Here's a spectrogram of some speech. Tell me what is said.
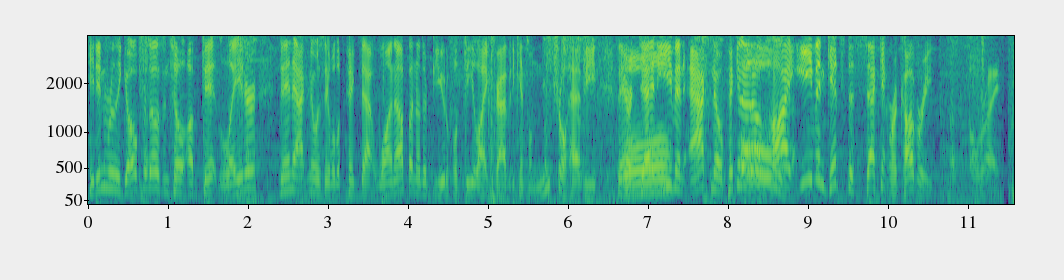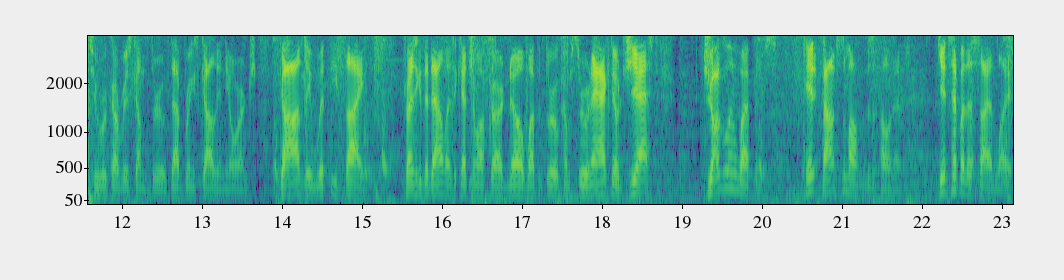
He didn't really go for those until a bit later. Then Acno was able to pick that one up. Another beautiful D-Light gravity cancel neutral heavy. They are dead oh. even. Acno picking that oh. up high, even gets the second recovery. All right, two recoveries come through. That brings Godly in the orange. Godly with the scythe. Tries to get the downlight to catch him off guard. No, weapon throw comes through, and Acno just juggling weapons. Hit, bounces him off of his opponent gets hit by the side light.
